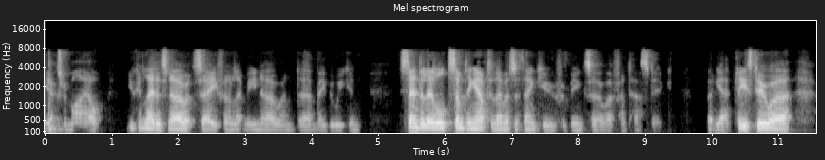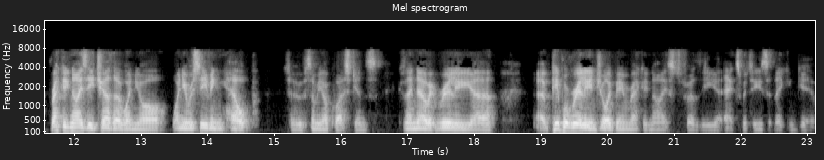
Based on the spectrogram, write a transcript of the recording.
the extra mile, you can let us know at SAFE and let me know, and uh, maybe we can send a little something out to them as a thank you for being so uh, fantastic. But yeah, please do uh, recognize each other when you're when you're receiving help to some of your questions, because I know it really uh, uh, people really enjoy being recognized for the expertise that they can give.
